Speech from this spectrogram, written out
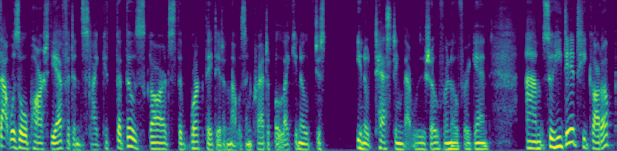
that was all part of the evidence. Like, that those guards, the work they did, and that was incredible. Like, you know, just, you know, testing that route over and over again. Um, so he did. He got up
